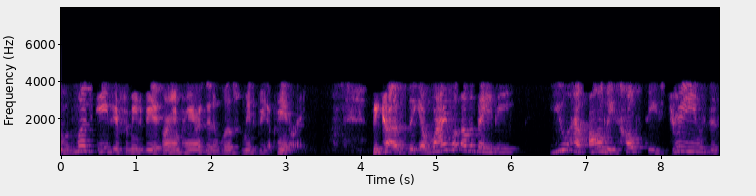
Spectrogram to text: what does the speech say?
it was much easier for me to be a grandparent than it was for me to be a parent. Because the arrival of a baby, you have all these hopes, these dreams, this,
